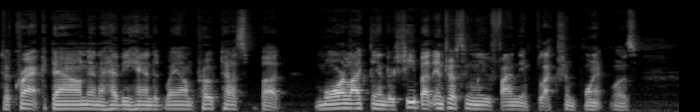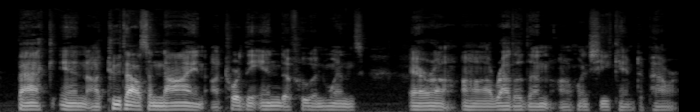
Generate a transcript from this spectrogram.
to crack down in a heavy handed way on protests, but more likely under Xi. But interestingly, we find the inflection point was back in uh, 2009, uh, toward the end of Hu and Wen's era, uh, rather than uh, when Xi came to power.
